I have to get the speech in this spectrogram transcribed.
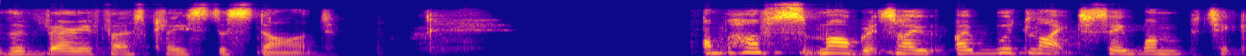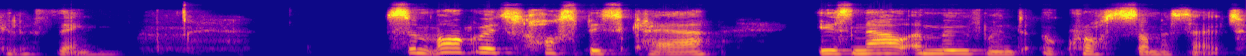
the very first place to start. On behalf of St Margaret's, I, I would like to say one particular thing. St Margaret's Hospice Care is now a movement across Somerset.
